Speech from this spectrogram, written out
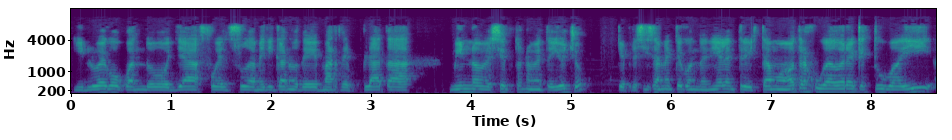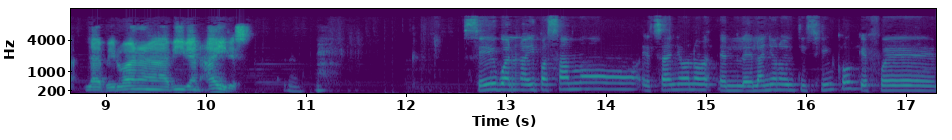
y luego cuando ya fue el sudamericano de Mar del Plata 1998, que precisamente con Daniel entrevistamos a otra jugadora que estuvo ahí, la peruana Vivian Aires. Sí, bueno, ahí pasamos ese año, el, el año 95, que fue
